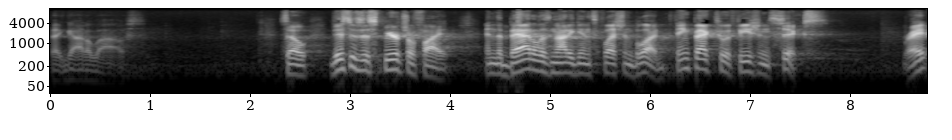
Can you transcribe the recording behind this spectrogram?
that God allows. So, this is a spiritual fight, and the battle is not against flesh and blood. Think back to Ephesians 6, right?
